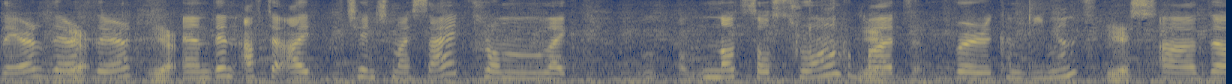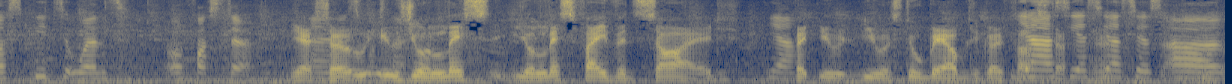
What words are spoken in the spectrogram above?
there, there, there, and then after I changed my side from like not so strong yeah. but very convenient. Yes. Uh, the speed went uh, faster. Yeah, so it was your less your less favoured side. Yeah. But you you will still be able to go faster. Yes, yes, yeah. yes, yes. Uh,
